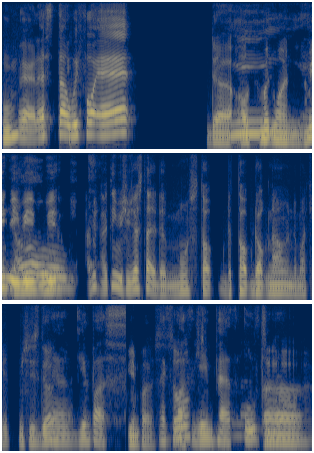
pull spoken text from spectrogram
whom yeah. Let's start with for ad. The ultimate one. I mean we, we we Oh, I mean I think we should just start at the most top the top dog now in the market, which is the yeah, Game Pass, Game Pass. Xbox So Game Pass Ultimate. uh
